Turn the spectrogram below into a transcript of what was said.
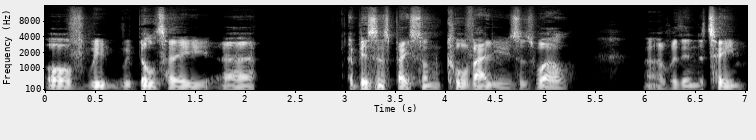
Of we we built a uh, a business based on core values as well uh, within the team.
